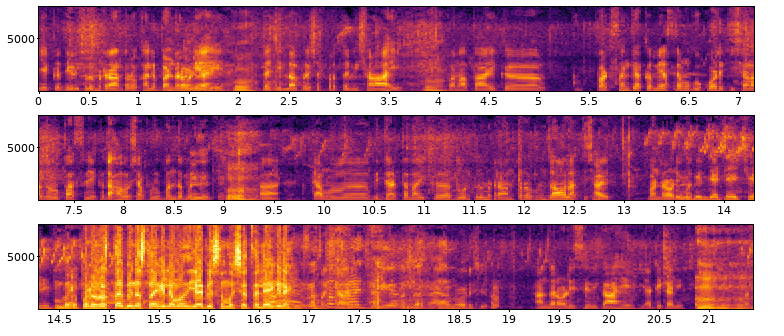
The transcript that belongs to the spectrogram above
एक दीड किलोमीटर अंतरावर खाली भंडारवाडी आहे. तिथं जिल्हा परिषद प्राथमिक शाळा आहे. पण आता एक अं, पटसंख्या कमी असल्यामुळे गोकवाडीची शाळा जवळपास एक दहा वर्षापूर्वी बंद पडली. हम्म. हा. त्यामुळं विद्यार्थ्यांना एक दोन किलोमीटर अंतरावरून जावं लागते शाळेत भंडारवाडीमध्ये ज्याच्या इच्छेने ते बरं पण रस्ता बी नसता गेल्यामुळे या बी समस्या चालली आहे की नाही? ही समस्या आहे. अंगणवाडी सेविका आहे या ठिकाणी. पण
